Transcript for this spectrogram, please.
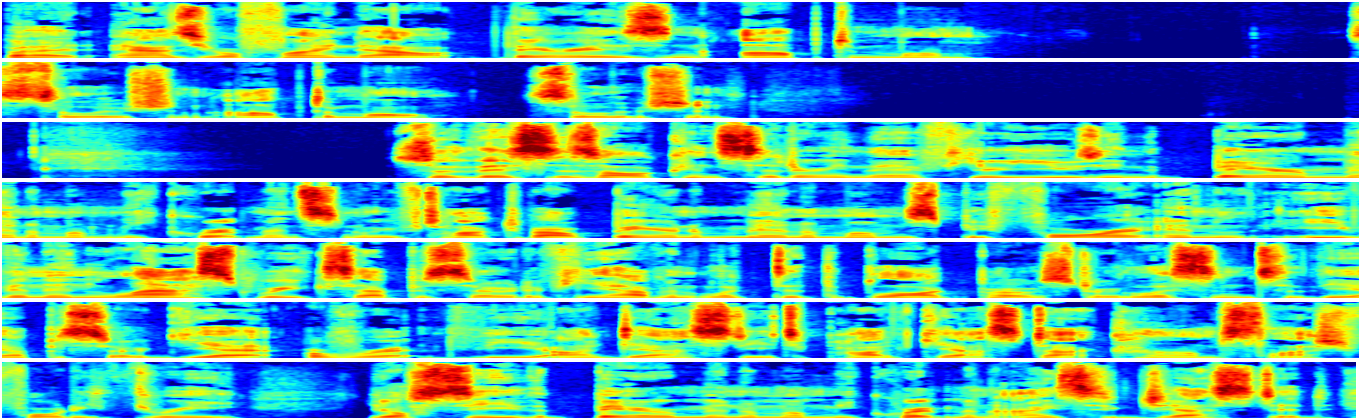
but as you'll find out, there is an optimum solution, optimal solution. So this is all considering that if you're using the bare minimum equipments, and we've talked about bare minimums before, and even in last week's episode, if you haven't looked at the blog post or listened to the episode yet, over at theaudacitytopodcast.com slash 43, you'll see the bare minimum equipment I suggested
